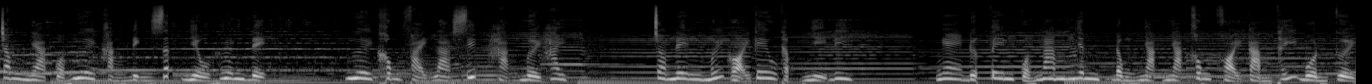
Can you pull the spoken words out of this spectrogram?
Trong nhà của ngươi khẳng định rất nhiều hương đệ. Ngươi không phải là xếp hạng 12 cho nên mới gọi kêu thập nhị đi. Nghe được tên của nam nhân, đồng nhạc nhạc không khỏi cảm thấy buồn cười.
